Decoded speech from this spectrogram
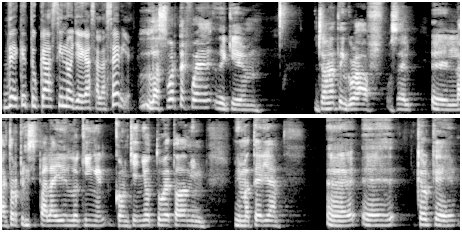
de que tú casi no llegas a la serie. La suerte fue de que mm, Jonathan Groff, o sea, el, actor principal ahí en Looking, con quien yo tuve toda mi, mi materia, eh, eh, creo que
